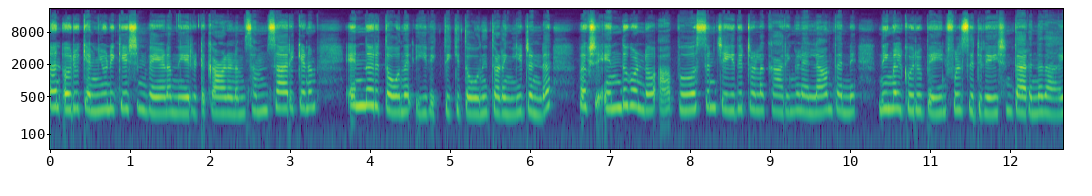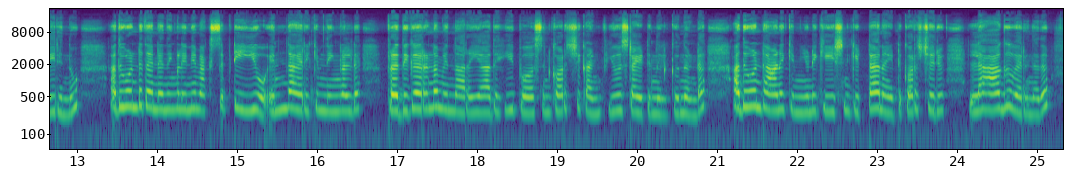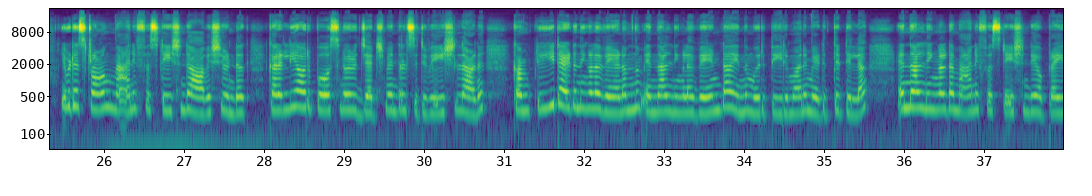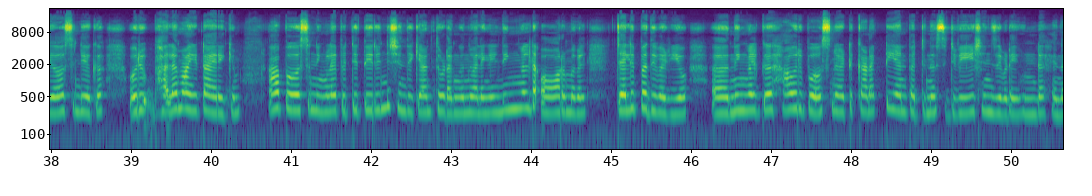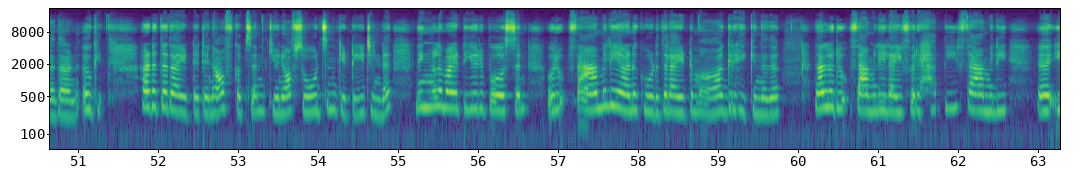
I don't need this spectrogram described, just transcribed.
ആൻഡ് ഒരു കമ്മ്യൂണിക്കേഷൻ വേണം നേരിട്ട് കാണണം സംസാരിക്കണം എന്നൊരു തോന്നൽ ഈ വ്യക്തിക്ക് തോന്നി തുടങ്ങിയിട്ടുണ്ട്. പക്ഷെ എന്തുകൊണ്ടോ ആ പേഴ്സൺ ചെയ്തിട്ടുള്ള കാര്യങ്ങളെല്ലാം തന്നെ നിങ്ങൾക്കൊരു പെയിൻഫുൾ സിറ്റുവേഷൻ തരുന്നതായിരുന്നു. അതുകൊണ്ട് തന്നെ നിങ്ങൾ ഇനിയും അക്സെപ്റ്റ് ചെയ്യുമോ എന്തായിരിക്കും നിങ്ങളുടെ പ്രതികരണം എന്നറിയാതെ ഈ പേഴ്സൺ കുറച്ച് കൺഫ്യൂസ്ഡ് ആയിട്ട് നിൽക്കുന്നുണ്ട്. അതുകൊണ്ടാണ് കമ്മ്യൂണിക്കേഷൻ കിട്ടാനായിട്ട് കുറച്ചൊരു ലാഗ് വരുന്നത്. ഇവിടെ സ്ട്രോങ് മാനിഫെസ്റ്റേഷന്റെ ആവശ്യമുണ്ട്. കറൻലി ആ ഒരു പേഴ്സൺ ഒരു ജഡ്ജ്മെന്റൽ സിറ്റുവേഷനിലാണ് കംപ്ലീറ്റ് ആയിട്ട് നിങ്ങളെ വേണമെന്നും എന്നാൽ നിങ്ങളെ വേണ്ട എന്നും ഒരു തീരുമാനം എടുത്തിട്ടില്ല. എന്നാൽ നിങ്ങളുടെ മാനിഫെസ്റ്റേഷന്റെയോ പ്രയേഴ്സിന്റെയോ ഒക്കെ ഒരു ഫലമായിട്ടായിരിക്കും ആ പേഴ്സൺ നിങ്ങളെപ്പറ്റി തിരിഞ്ഞ് ചിന്തിക്കാൻ തുടങ്ങുന്നു. അല്ലെങ്കിൽ നിങ്ങളുടെ ഓർമ്മകൾ ടെലിപ്പതി വഴിയോ നിങ്ങൾക്ക് ആ ഒരു പേഴ്സണായിട്ട് കണക്ട് ചെയ്യാൻ പറ്റുന്ന സിറ്റുവേഷൻസ് ഇവിടെ ഉണ്ട് എന്നതാണ്. ഓക്കെ അടുത്തതായിട്ട് ടെൻ ഓഫ് കപ്സും ക്യൂൻ ഓഫ് സോഡ്സും കിട്ടിയിട്ടുണ്ട്. നിങ്ങളുമായിട്ട് ഈ ഒരു പേഴ്സൺ ഒരു ഫാമിലിയാണ് കൂടുതലായിട്ടും ആഗ്രഹിക്കുന്നത്. നല്ലൊരു ഫാമിലി ലൈഫ് ഒരു ഹാപ്പി ഫാമിലി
